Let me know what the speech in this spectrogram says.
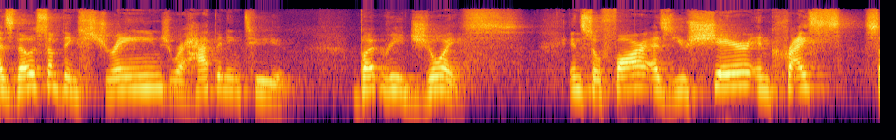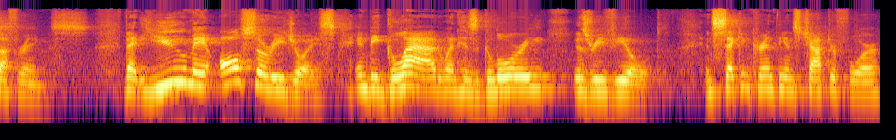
as though something strange were happening to you, but rejoice insofar as you share in Christ's sufferings, that you may also rejoice and be glad when his glory is revealed. In 2 Corinthians chapter 4,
